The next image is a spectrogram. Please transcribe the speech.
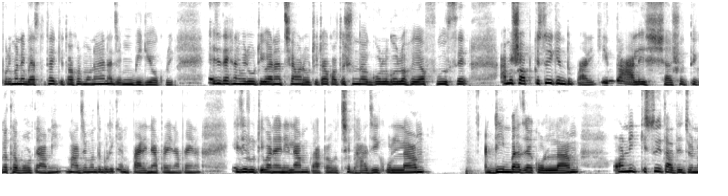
পরিমাণে ব্যস্ত থাকি, তখন মনে হয় না যে আমি ভিডিও করি। এই যে দেখেন আমি রুটি বানাচ্ছি, আমার রুটিটা কত সুন্দর গোল গোল হয়ে ফুলছে। আমি সব কিছুই কিন্তু পারি, কিন্তু আলিস্যা সত্যি কথা বলতে আমি মাঝে মধ্যে বলি কি, আমি পারি না পারি না পারি না। এই যে রুটি বানিয়ে নিলাম, তারপর হচ্ছে ভাজি করলাম, ডিম ভাজা করলাম অনেক কিছুই তাদের জন্য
